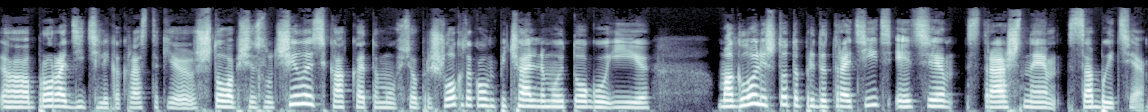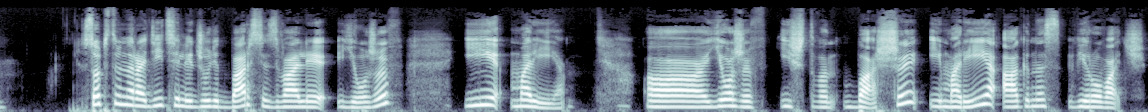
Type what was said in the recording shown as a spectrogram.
а, про родителей как раз-таки, что вообще случилось, как к этому все пришло, к такому печальному итогу, и могло ли что-то предотвратить эти страшные события. Собственно, родители Джудит Барси звали Йожев и Мария. Йожев а, Иштван Баши и Мария Агнес Вировач.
